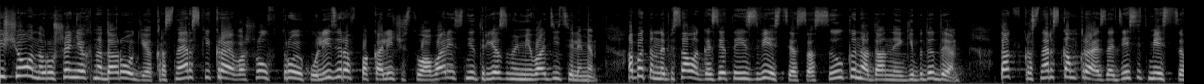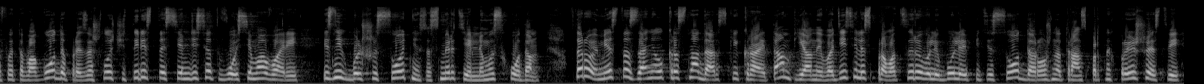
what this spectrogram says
еще о нарушениях на дороге. Красноярский край вошел в тройку лидеров по количеству аварий с нетрезвыми водителями. Об этом написала газета «Известия» со ссылкой на данные ГИБДД. Так, в Красноярском крае за 10 месяцев этого года произошло 478 аварий. Из них больше сотни со смертельным исходом. Второе место занял Краснодарский край. Там пьяные водители спровоцировали более 500 дорожно-транспортных происшествий.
